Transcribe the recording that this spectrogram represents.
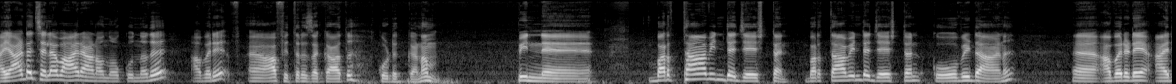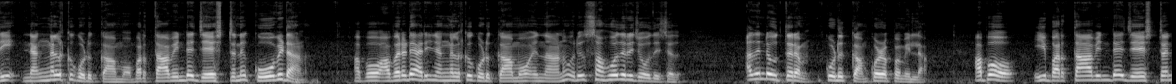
അയാളുടെ ചിലവ് ആരാണോ നോക്കുന്നത് അവർ ആ ഫിത്തർ സക്കാത്ത് കൊടുക്കണം. പിന്നെ ഭർത്താവിന്റെ ജ്യേഷ്ഠൻ ഭർത്താവിന്റെ ജ്യേഷ്ഠൻ കോവിഡാണ് അവരുടെ അരി ഞങ്ങൾക്ക് കൊടുക്കാമോ? ഭർത്താവിന്റെ ജ്യേഷ്ഠന് കോവിഡാണ് അപ്പോൾ അവരുടെ അരി ഞങ്ങൾക്ക് കൊടുക്കാമോ എന്നാണ് ഒരു സഹോദരി ചോദിച്ചത്. അതിന്റെ ഉത്തരം കൊടുക്കാം കുഴപ്പമില്ല. അപ്പോൾ ഈ ഭർത്താവിന്റെ ജ്യേഷ്ഠൻ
